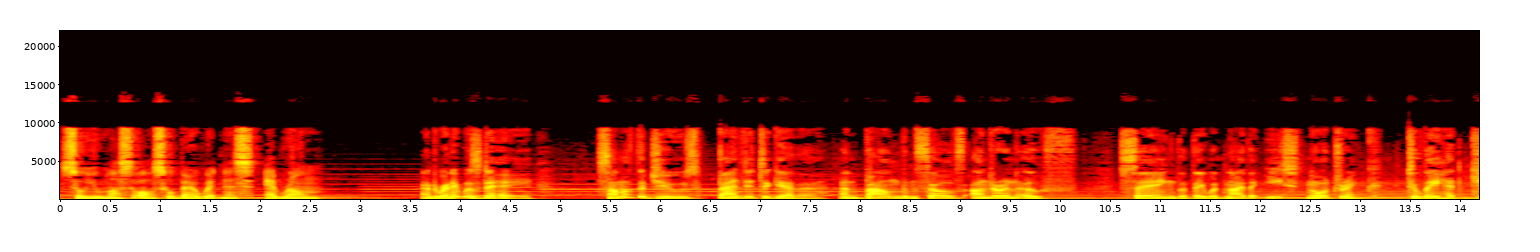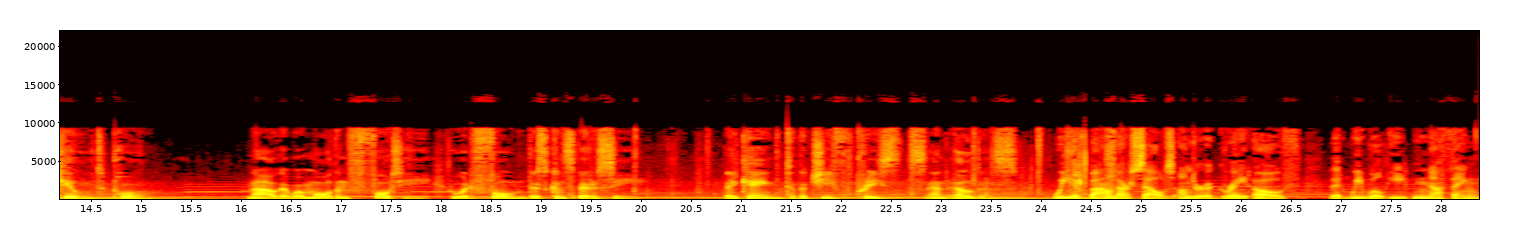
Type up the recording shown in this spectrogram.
so you must also bear witness at Rome. And when it was day, some of the Jews banded together and bound themselves under an oath, saying that they would neither eat nor drink till they had killed Paul. Now there were more than forty who had formed this conspiracy. They came to the chief priests and elders. We have bound ourselves under a great oath that we will eat nothing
